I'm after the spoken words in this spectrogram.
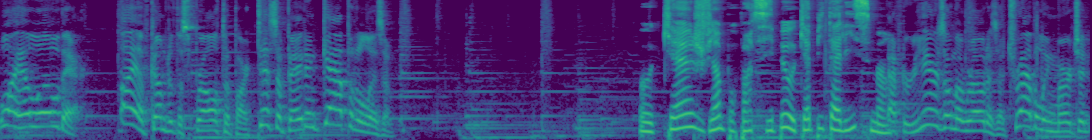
Why, hello there. I have come to the Sprawl to participate in capitalism. Ok, je viens pour participer au capitalisme. After years on the road as a traveling merchant,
